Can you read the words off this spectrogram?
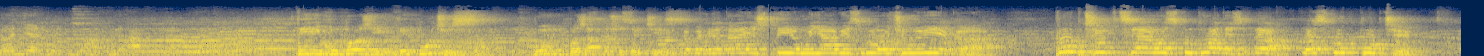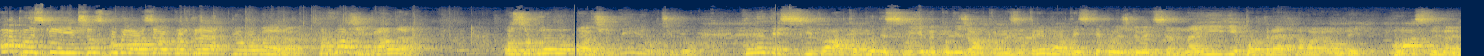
Ну, ні, Ти не художник, ти учишся. Будемо вважати, що ти вчишся. Виглядаєш ти в уяві свого чоловіка. Пупчик це ось тут водись. О, ось тут пупчик. Оплески, якщо сподобався портрет Любомира. Похожий, правда? Особливо очі. Ти, Любчику, коли десь Світланка буде своїми коліжанками затримуватись, ти будеш дивитися на її портрет намальований власними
